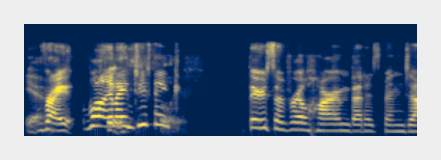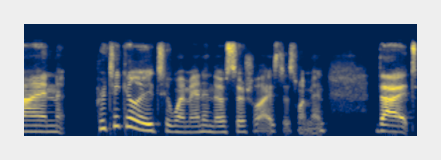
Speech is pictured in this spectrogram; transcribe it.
yeah. Right. Well, and I do think belief. there's a real harm that has been done particularly to women and those socialized as women that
